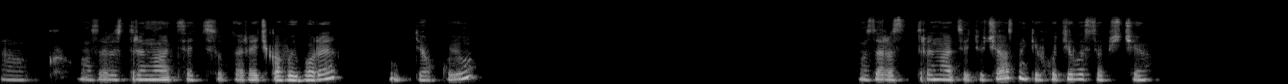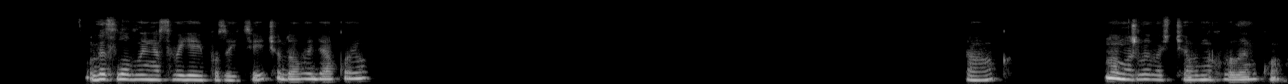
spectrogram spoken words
Так, у нас зараз 13 суперечка, вибори. Дякую. Зараз 13 учасників, хотілося б ще висловлення своєї позиції. Чудово, дякую. Так. Ну, можливо, ще одну хвилинку.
